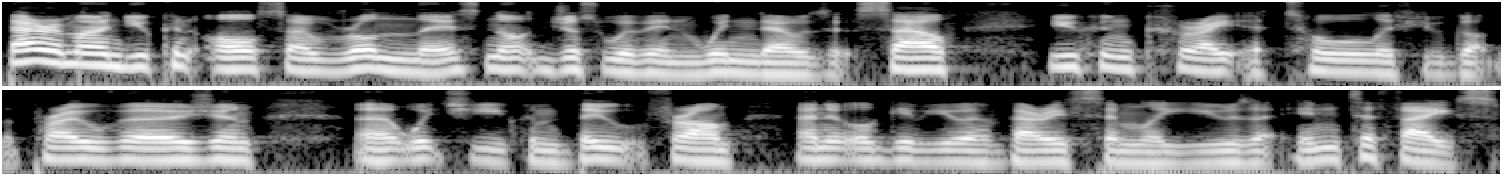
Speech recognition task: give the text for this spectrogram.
Bear in mind you can also run this not just within Windows itself. You can create a tool if you've got the Pro version, uh, which you can boot from, and it will give you a very similar user interface.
